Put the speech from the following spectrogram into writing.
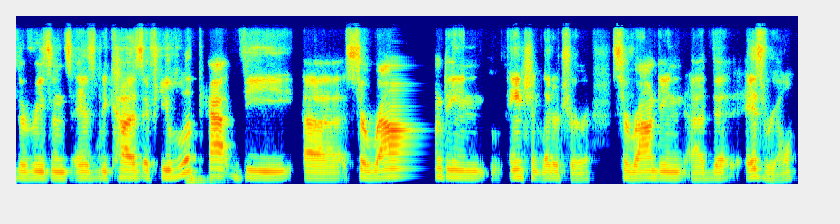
the reasons is because if you look at the uh, surrounding ancient literature surrounding uh, the Israel,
